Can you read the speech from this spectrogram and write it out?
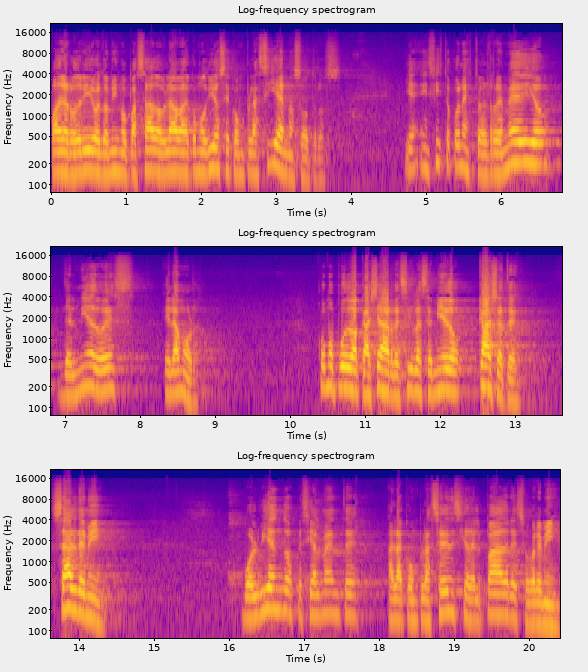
Padre Rodrigo el domingo pasado hablaba de cómo Dios se complacía en nosotros y insisto con esto, el remedio del miedo es el amor. ¿Cómo puedo acallar, decirle a ese miedo, cállate, sal de mí? Volviendo especialmente a la complacencia del Padre sobre mí.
